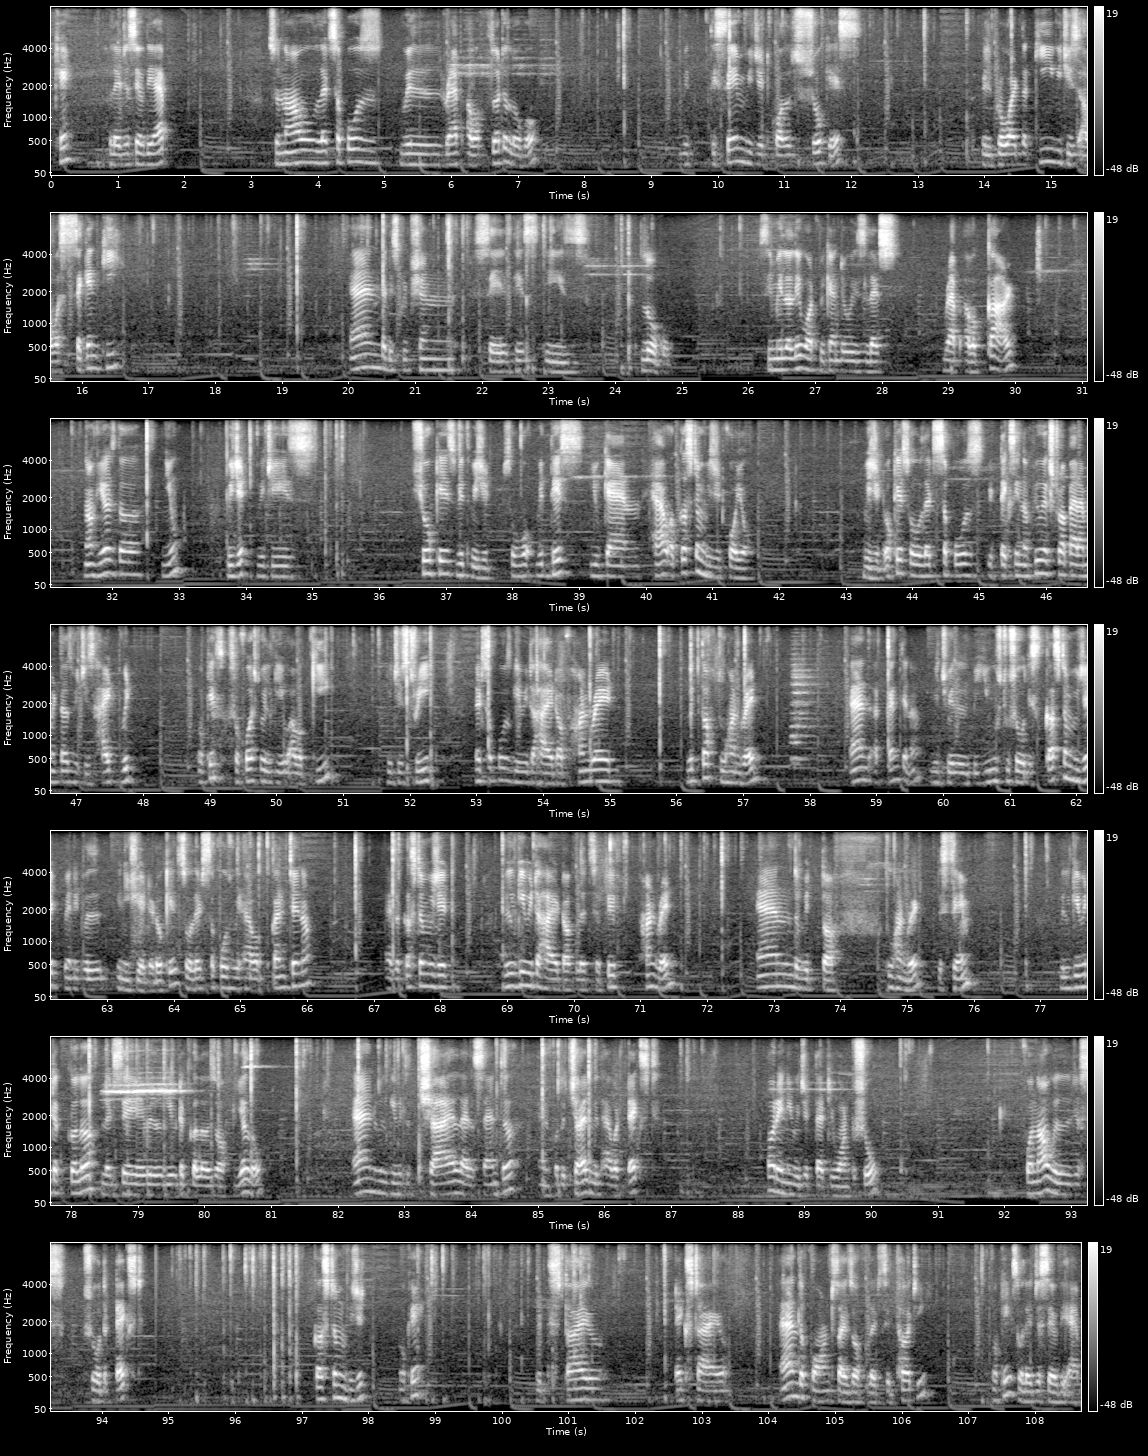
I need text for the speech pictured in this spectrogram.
okay? So let's just save the app. So now let's suppose we'll wrap our flutter logo the same widget called showcase we'll provide the key which is our second key. And the description says this is logo. Similarly what we can do is let's wrap our card. Now here's the new widget which is showcase with widget so with this you can have a custom widget for your widget okay? So let's suppose it takes in a few extra parameters which is height width okay? So first we'll give our key which is 3 let's suppose give it a height of 100 width of 200 and a container which will be used to show this custom widget when it will initiated okay? So let's suppose we have a container as a custom widget we'll give it a height of let's say 500 and the width of 200 the same. We'll give it a color let's say we'll give it a colors of yellow. And we'll give it a child as a center. And for the child we'll have a text or any widget that you want to show. For now we'll just show the text custom widget okay? With style text style and the font size of let's say 30 okay? So let's just save the app.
